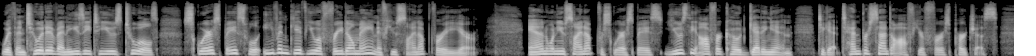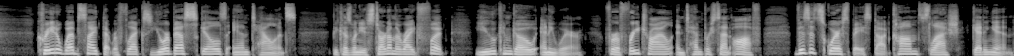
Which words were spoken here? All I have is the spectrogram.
With intuitive and easy to use tools, Squarespace will even give you a free domain if you sign up for a year. And when you sign up for Squarespace, use the offer code GETTINGIN to get 10% off your first purchase. Create a website that reflects your best skills and talents. Because when you start on the right foot, you can go anywhere. For a free trial and 10% off, visit squarespace.com slash getting in.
